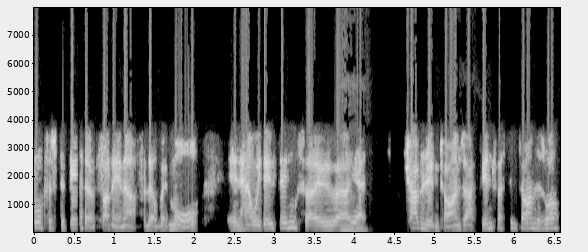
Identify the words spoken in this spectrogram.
brought us together, funny enough, a little bit more in how we do things. So, uh, mm. yeah, challenging times, actually interesting times as well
